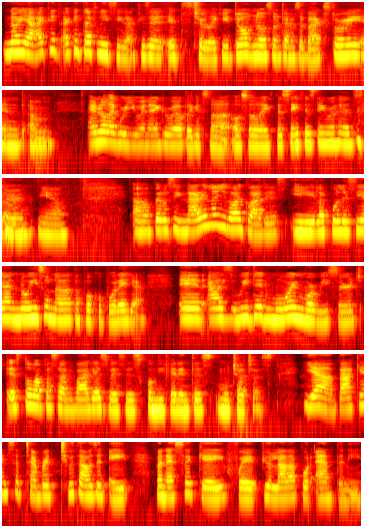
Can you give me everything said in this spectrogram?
no yeah i could i could definitely see that because it, it's true like you don't know sometimes the backstory and um i know like where you and i grew up like it's not also like the safest neighborhood so yeah Ah, pero sí, nadie le ayudó a Gladys y la policía no hizo nada tampoco por ella. And as we did more and more research, esto va a pasar varias veces con diferentes muchachas. Yeah, back in September 2008, Vanessa Gay fue violada por Anthony,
